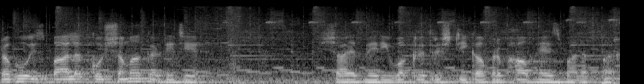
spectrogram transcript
प्रभु इस बालक को क्षमा कर दीजिए। शायद मेरी वक्र दृष्टि का प्रभाव है इस बालक पर।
